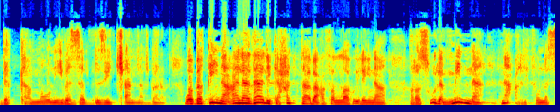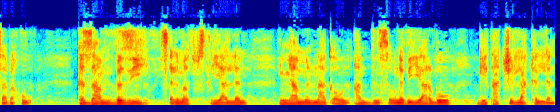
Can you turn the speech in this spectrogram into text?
ደካማውን ይበዘብዝ ይጫን ነበር። ወበቂና ዓላ ذلك حتى بعث الله إلينا رسولا منا نعرف نسبه ከዛም በዚህ ጽልመት ውስጥ እያለን እኛ የምናቀውን አንድን ሰው ነቢይ አድርጎ ጌታችን ላከልን።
